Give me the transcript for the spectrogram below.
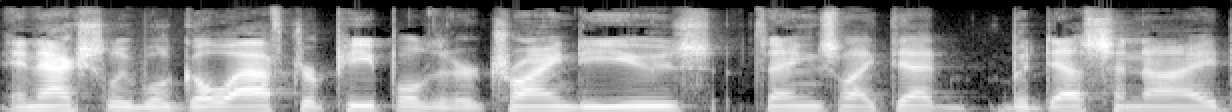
and actually will go after people that are trying to use things like that, budesonide,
